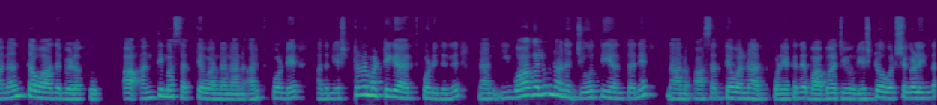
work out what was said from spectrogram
ಅನಂತವಾದ ಬೆಳಕು, ಆ ಅಂತಿಮ ಸತ್ಯವನ್ನ ನಾನು ಅರಿತುಕೊಂಡೆ, ಅದನ್ನ ಎಷ್ಟರ ಮಟ್ಟಿಗೆ ಅರಿತುಕೊಂಡಿದ್ದೇನೆ, ನಾನು ಇವಾಗಲೂ ನಾನು ಜ್ಯೋತಿ ಅಂತಾನೆ ನಾನು ಆ ಸತ್ಯವನ್ನ ಅರ್ಥಕೊಂಡೆ ಯಾಕಂದ್ರೆ ಬಾಬಾಜಿ ಅವರು ಎಷ್ಟೋ ವರ್ಷಗಳಿಂದ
